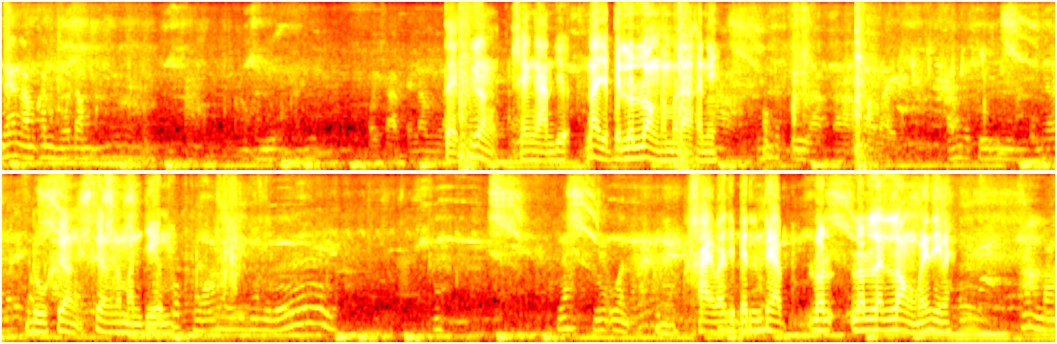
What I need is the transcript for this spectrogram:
แนะนำคันหัวดำ แต่เครื่องใช้งานเยอะ น่าจะเป็นรถล่องธรรมดาคันนี้คันประตูราคาเท่าไหร่คันประตูผมยังไม่ได้ดูเครื่องเครื่องน้ำมันเยิ้มพวกหัวมันดีๆอยู่เลยนะเนี่ยอ้วนคายว่าจะเป็นแบบรถรถล่องไหมสิไหม ท่านบาง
